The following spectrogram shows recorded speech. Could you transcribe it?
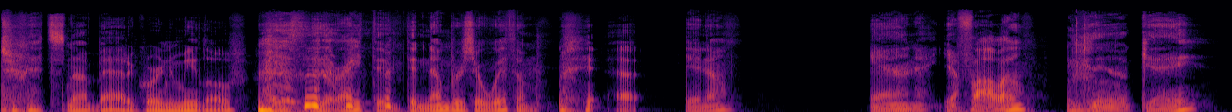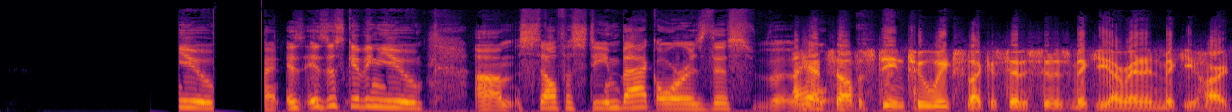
It's not bad according to Meatloaf. Yeah, right? The, the numbers are with them. Yeah. You know? And you follow? Okay. You is is this giving you um, self esteem back, or is this? Uh, I had self-esteem two weeks. Like I said, as soon as Mickey, I ran into Mickey Hart,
